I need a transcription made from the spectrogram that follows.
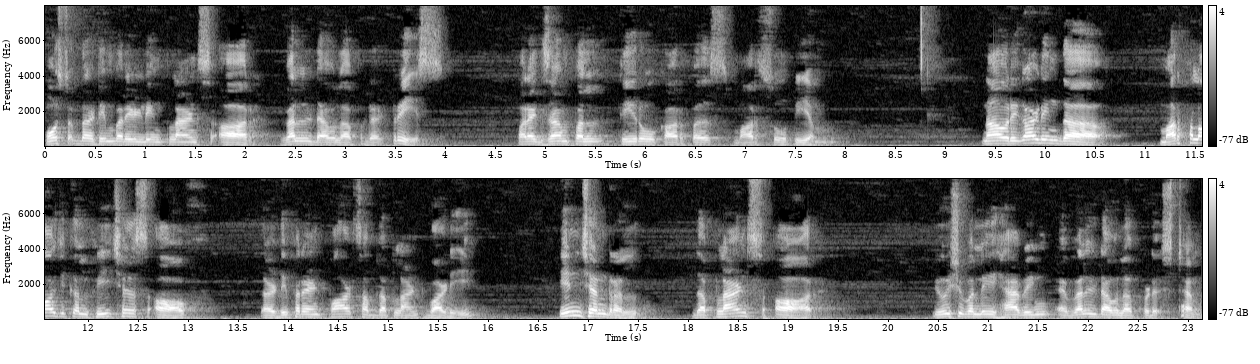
Most of the timber yielding plants are well developed trees. For example, Pterocarpus marsupium. Now, regarding the morphological features of the different parts of the plant body. In general, the plants are usually having a well developed stem.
